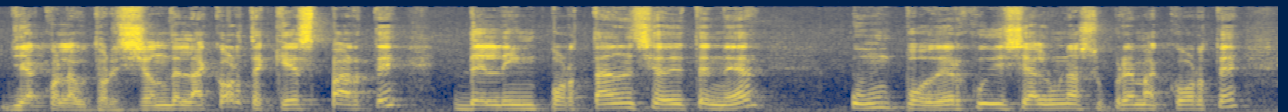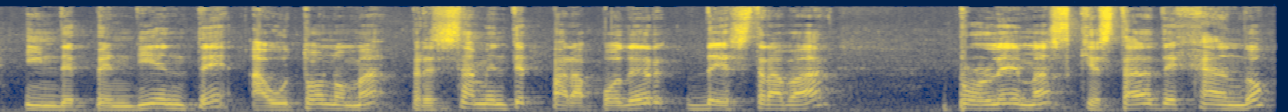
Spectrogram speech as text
ya con la autorización de la Corte, que es parte de la importancia de tener un poder judicial, una Suprema Corte independiente, autónoma, precisamente para poder destrabar problemas que está dejando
